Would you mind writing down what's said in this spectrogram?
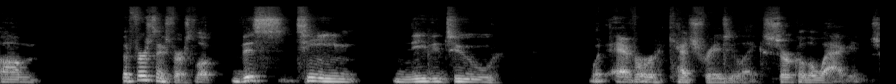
Um, but first things first, look, this team needed to, whatever catchphrase you like, circle the wagons,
